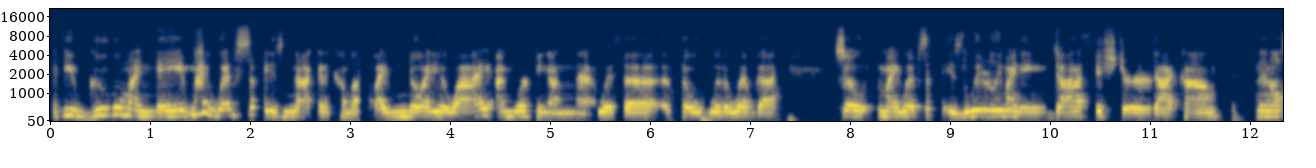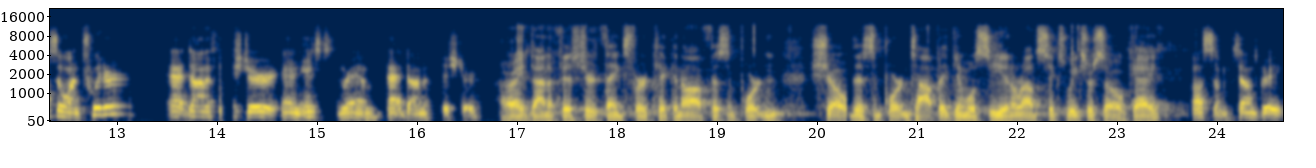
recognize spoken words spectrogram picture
if you Google my name, my website is not going to come up. I have no idea why. I'm working on that with a, with a web guy. So my website is literally my name, donnafischer.com. And then also on Twitter at Donna Fischer and Instagram at Donna Fischer. All right, Donna Fischer, thanks for kicking off this important show, this important topic, and we'll see you in around six weeks or so, okay? Awesome. Sounds great.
